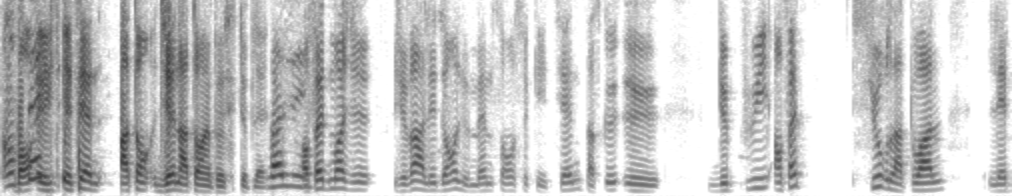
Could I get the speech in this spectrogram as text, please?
En bon, fait- Étienne, attends, Jen, attends un peu, s'il te plaît. vas-y. En fait, moi, je, je vais aller dans le même sens qu'Étienne parce que euh, depuis, en fait, sur la toile, les,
